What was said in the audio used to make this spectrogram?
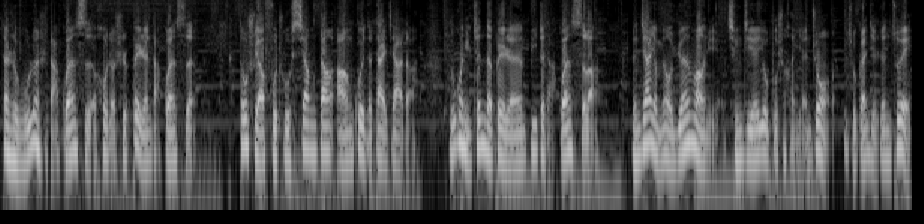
但是无论是打官司或者是被人打官司，都是要付出相当昂贵的代价的。如果你真的被人逼着打官司了，人家有没有冤枉你？情节又不是很严重，你就赶紧认罪。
